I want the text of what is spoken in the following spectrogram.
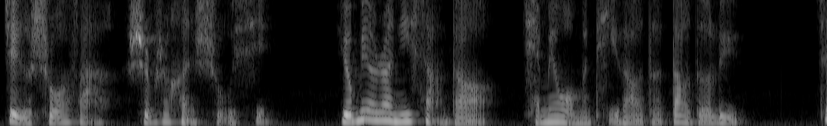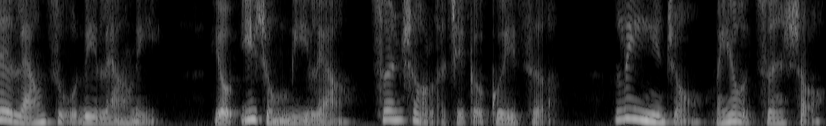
这个说法是不是很熟悉？有没有让你想到前面我们提到的道德律？这两组力量里有一种力量遵守了这个规则，另一种没有遵守。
